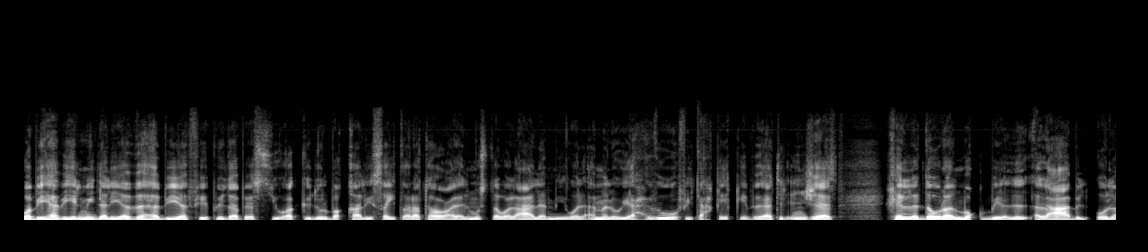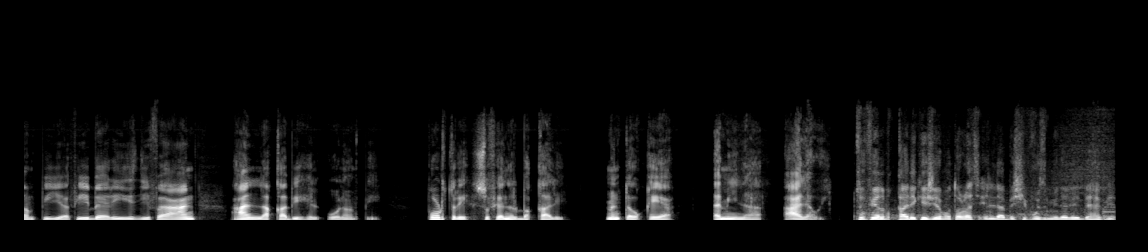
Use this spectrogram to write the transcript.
وبهذه الميدالية الذهبية في بودابست يؤكد البقالي سيطرته على المستوى العالمي والأمل يحذوه في تحقيق ذات الإنجاز خلال الدورة المقبلة للألعاب الأولمبية في باريس دفاعا عن لقبه الأولمبي. بورتري سفيان البقالي من توقيع أمينة علوي سفيان البقالي كيجي البطولات إلا باش يفوز بميداليه ذهبيه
